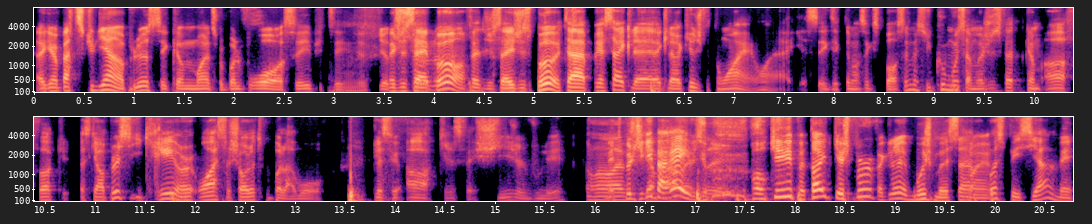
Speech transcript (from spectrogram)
Avec un particulier en plus, c'est comme moi, tu peux pas le. Puis, y a Mais je savais pas, en fait. Je savais juste pas. Tu sais, après ça, avec le, avec le recul, j'ai fait Ouais, ouais, c'est exactement ça qui se passait. Mais du coup, moi, ça m'a juste fait comme Ah, fuck. Parce qu'en plus, il crée un Ouais, ce char-là, tu peux pas l'avoir. Puis là, c'est Ah, Chris, fait chier, je le voulais. mais tu peux le checker pareil. parce que, ok, peut-être que je peux. Fait que là, moi, je me sens Ouais. pas spécial, mais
